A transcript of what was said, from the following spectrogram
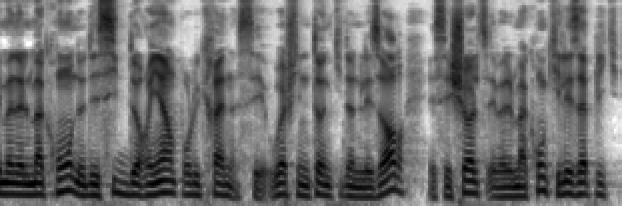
Emmanuel Macron ne décide de rien pour l'Ukraine. C'est Washington qui donne les ordres et c'est Scholz et Emmanuel Macron qui les appliquent.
